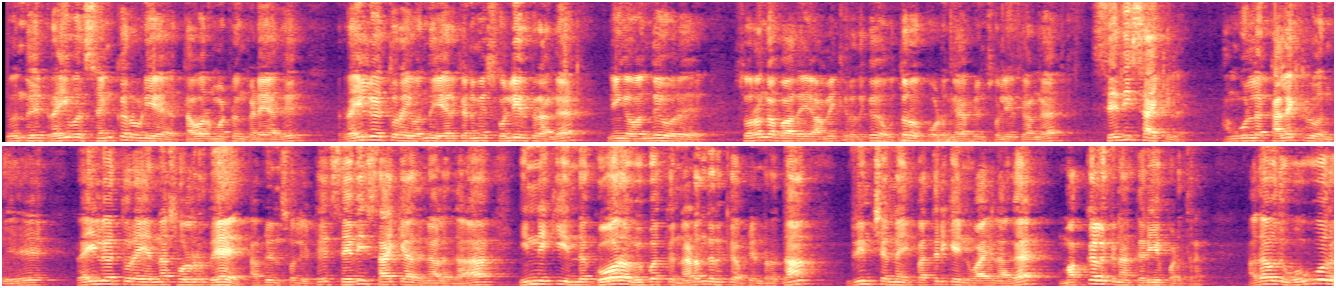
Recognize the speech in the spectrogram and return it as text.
இது வந்து டிரைவர் சங்கருடைய தவறு மட்டும் கிடையாது. ரயில்வே துறை வந்து ஏற்கனவே சொல்லியிருக்கிறாங்க. நீங்கள் வந்து ஒரு சுரங்க பாதையை அமைக்கிறதுக்கு உத்தரவு போடுங்க அப்படின்னு சொல்லியிருக்காங்க. செதி சாய்க்கல அங்குள்ள கலெக்டர் வந்து ரயில்வே துறை என்ன சொல்கிறது அப்படின்னு சொல்லிட்டு செவி சாய்க்காதனால தான் இன்னைக்கு இந்த கோர விபத்து நடந்திருக்கு அப்படின்றது தான் ட்ரீம் சென்னை பத்திரிகையின் வாயிலாக மக்களுக்கு நான் தெரியப்படுத்துகிறேன் அதாவது ஒவ்வொரு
